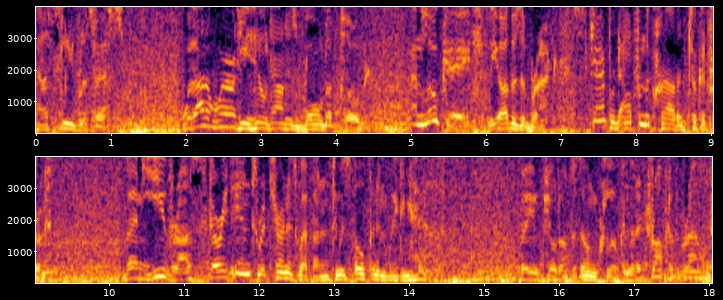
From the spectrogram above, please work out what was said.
and a sleeveless vest. Without a word, he held out his balled-up cloak, and Loke, the other Zabrak, scampered out from the crowd and took it from him. Then Yivra scurried in to return his weapon to his open and waiting hand. Bane peeled off his own cloak and let it drop to the ground,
